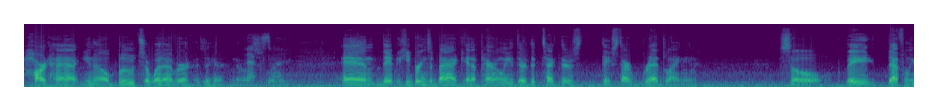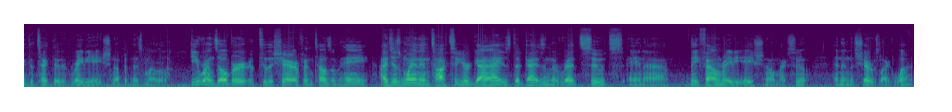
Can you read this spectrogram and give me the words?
hard hat, you know, boots or whatever. Is it here? No, Next it's one. And they he brings it back, and apparently their detectors they start redlining. So they definitely detected radiation up in this mother. He runs over to the sheriff and tells him, "Hey, I just went and talked to your guys, the guys in the red suits, and uh, they found radiation on my suit." And then the sheriff's like, "What?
